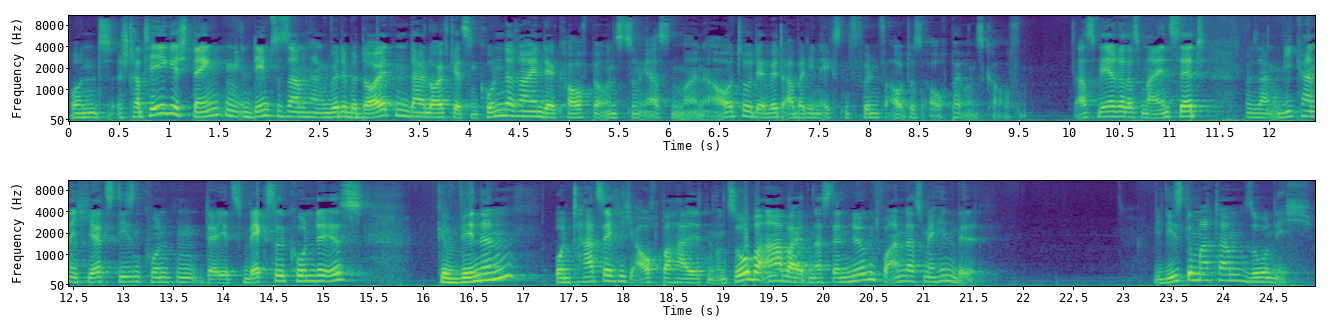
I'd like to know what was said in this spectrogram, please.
Und strategisch denken in dem Zusammenhang würde bedeuten, da läuft jetzt ein Kunde rein, der kauft bei uns zum ersten Mal ein Auto, der wird aber die nächsten fünf Autos auch bei uns kaufen. Das wäre das Mindset, wo wir sagen, wie kann ich jetzt diesen Kunden, der jetzt Wechselkunde ist, gewinnen und tatsächlich auch behalten und so bearbeiten, dass der nirgendwo anders mehr hin will. Wie die es gemacht haben, so nicht.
